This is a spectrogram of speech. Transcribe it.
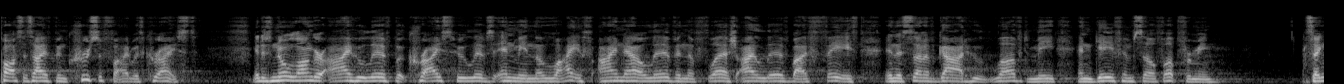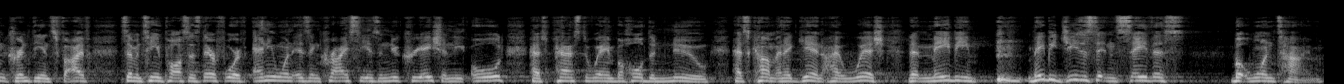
Paul says, I have been crucified with Christ. It is no longer I who live, but Christ who lives in me. In the life I now live in the flesh, I live by faith in the Son of God who loved me and gave himself up for me. 2 Corinthians 5 17, Paul says, Therefore, if anyone is in Christ, he is a new creation. The old has passed away, and behold, the new has come. And again, I wish that maybe, maybe Jesus didn't say this but one time.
